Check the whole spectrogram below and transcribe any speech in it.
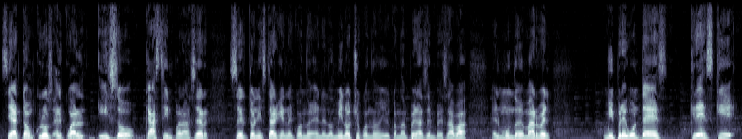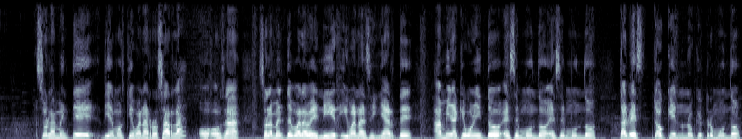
sea Tom Cruise, el cual hizo casting para ser, ser Tony Stark en el, cuando, en el 2008, cuando, cuando apenas empezaba el mundo de Marvel. Mi pregunta es, ¿crees que solamente, digamos, que van a rozarla? O, o sea, solamente van a venir y van a enseñarte, ah, mira qué bonito ese mundo, ese mundo. Tal vez toquen uno que otro mundo,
